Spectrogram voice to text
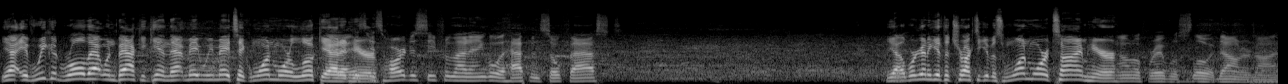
Yeah, if we could roll that one back again, that may we may take one more look at Yeah, it here. it's hard to see from that angle. It happened so fast. Yeah, we're gonna get the truck to give us one more time here. I don't know if we're able to slow it down or not.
